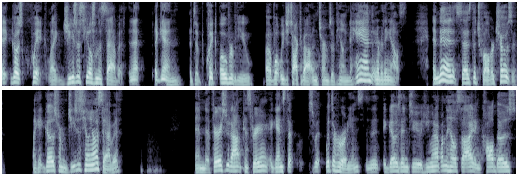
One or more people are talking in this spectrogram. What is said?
it goes quick. Like Jesus heals on the Sabbath. And that, again, it's a quick overview of what we just talked about in terms of healing the hand and everything else. And then it says the 12 are chosen. Like it goes from Jesus healing on the Sabbath and the Pharisees went out conspiring against the, with the Herodians. And then it goes into he went up on the hillside and called those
